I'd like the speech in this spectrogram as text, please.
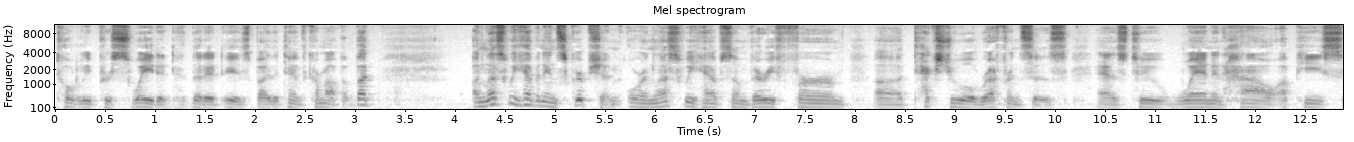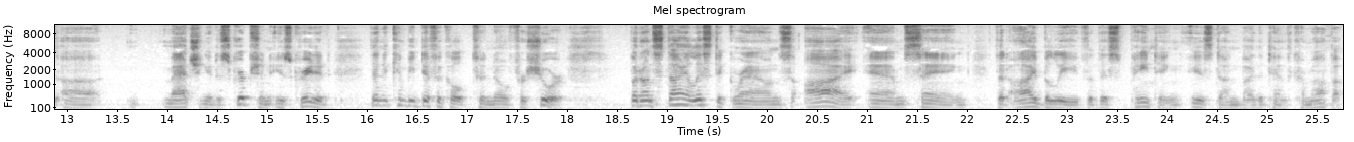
totally persuaded that it is by the 10th Karmapa. But unless we have an inscription or unless we have some very firm uh, textual references as to when and how a piece uh, matching a description is created, then it can be difficult to know for sure. But on stylistic grounds, I am saying that I believe that this painting is done by the 10th Karmapa.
